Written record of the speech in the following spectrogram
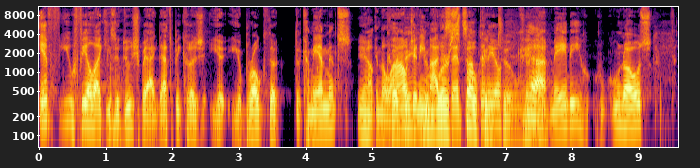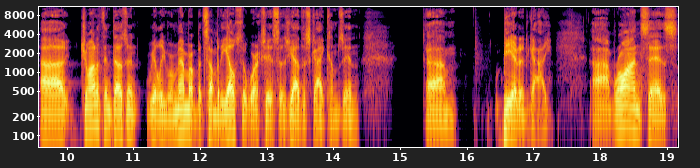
If you feel like he's a douchebag, that's because you, you broke the, the commandments Yeah, in the lounge be. and he might have said something to you. to, yeah, maybe. Who, who knows? Uh, Jonathan doesn't really remember, but somebody else that works here says, yeah, this guy comes in. Um, bearded guy. Uh, Ron says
